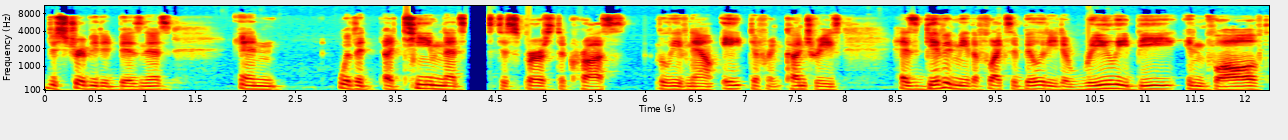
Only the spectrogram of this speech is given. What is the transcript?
distributed business and with a, a team that's dispersed across, I believe now, eight different countries, has given me the flexibility to really be involved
